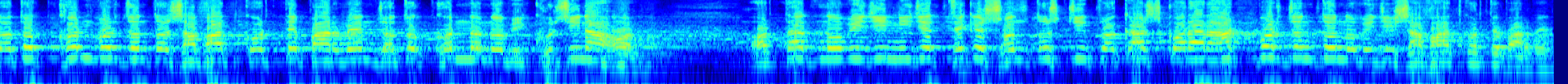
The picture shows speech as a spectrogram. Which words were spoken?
ততক্ষণ পর্যন্ত সাফাত করতে পারবেন যতক্ষণ না নবী খুশি না হন। অর্থাৎ নবীজি নিজের থেকে সন্তুষ্টি প্রকাশ করার আট পর্যন্ত নবীজি সাফাত করতে পারবেন।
